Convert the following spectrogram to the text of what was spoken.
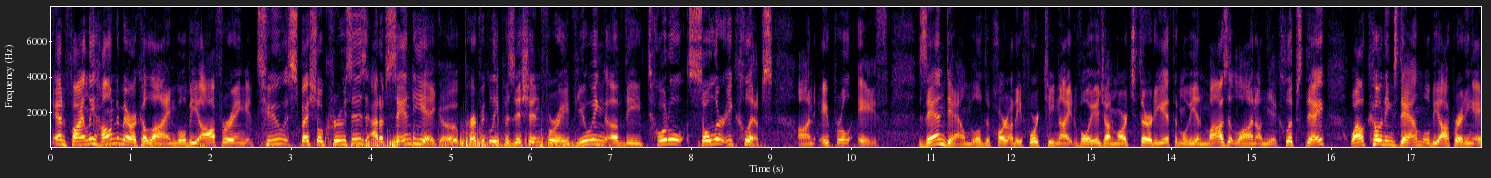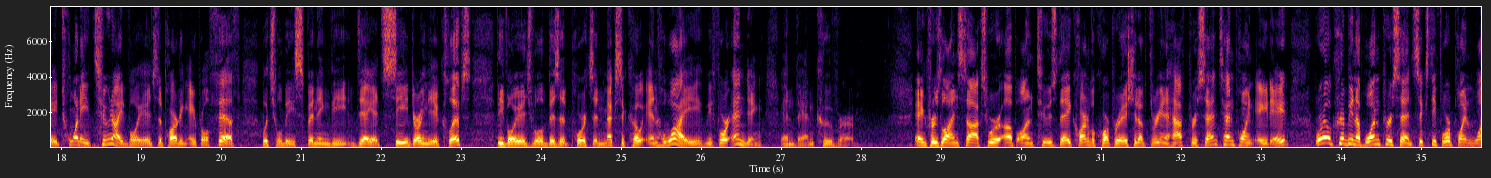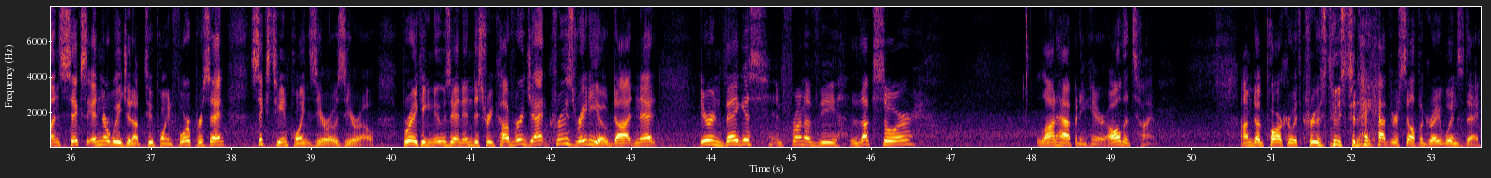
And finally, Holland America Line will be offering two special cruises out of San Diego, perfectly positioned for a viewing of the total solar eclipse on April 8th. Zaandam will depart on a 14 night voyage on March 30th and will be in Mazatlan on the eclipse day, while Koningsdam will be operating a 22 night voyage departing April 5th, which will be spending the day at sea during the eclipse. The voyage will visit ports in Mexico and Hawaii before ending in Vancouver. And cruise line stocks were up on Tuesday. Carnival Corporation up 3.5%, 10.88. Royal Caribbean up 1%, 64.16. And Norwegian up 2.4%, 16.00. Breaking news and industry coverage at cruiseradio.net. Here in Vegas, in front of the Luxor. A lot happening here all the time. I'm Doug Parker with Cruise News Today. Have yourself a great Wednesday.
